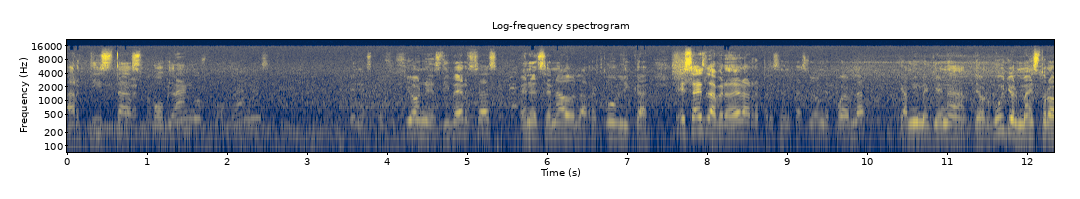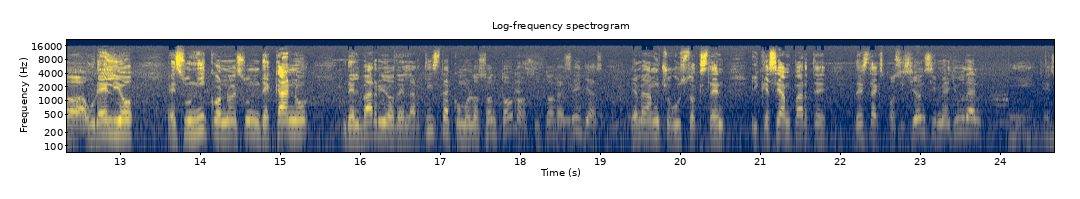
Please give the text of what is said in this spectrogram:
artistas poblanos, poblanas, en exposiciones diversas en el Senado de la República. Esa es la verdadera representación de Puebla que a mí me llena de orgullo. El maestro Aurelio es un ícono, es un decano del barrio del artista, como lo son todos y todas ellas. Ya me da mucho gusto que estén y que sean parte de esta exposición. Si me ayudan, y es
